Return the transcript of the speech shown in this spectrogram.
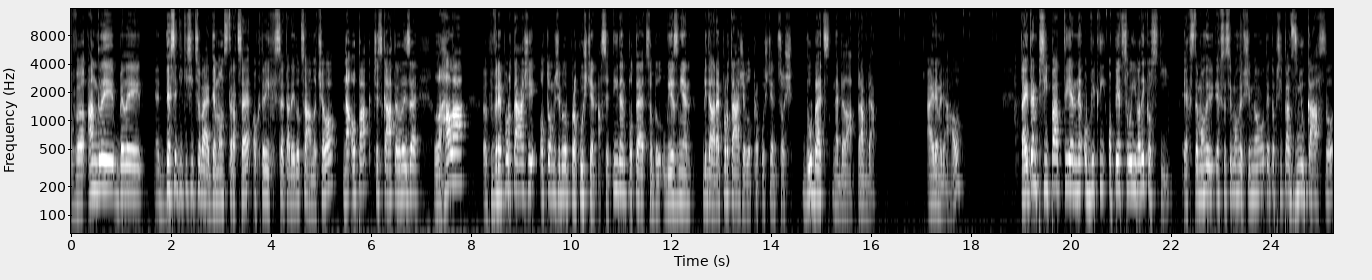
v Anglii byly desetitisícové demonstrace, o kterých se tady docela mlčelo. Naopak, česká televize lhala v reportáži o tom, že byl propuštěn asi týden poté, co byl uvězněn, vydal reportáž, že byl propuštěn, což vůbec nebyla pravda. A jdeme dál. Tady ten případ je neobvyklý opět svojí velikostí. Jak jste, mohli, jak jste si mohli všimnout, je to případ z Newcastle.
